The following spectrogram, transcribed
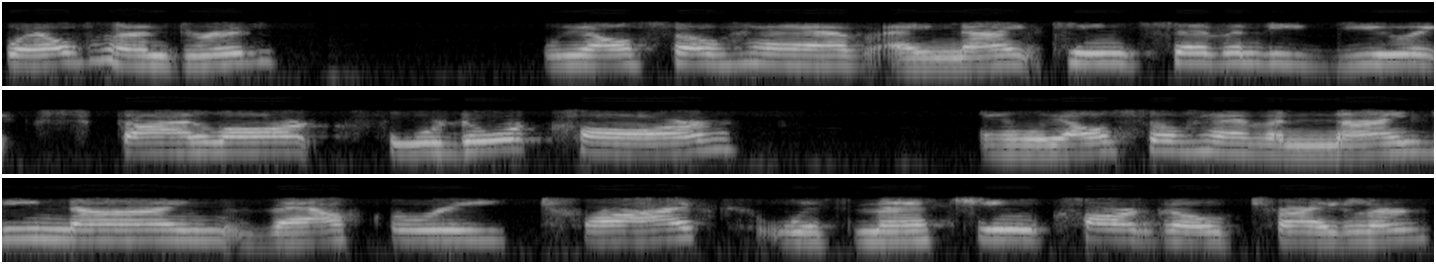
1200. We also have a 1970 Buick Skylark four door car. And we also have a 99 Valkyrie trike with matching cargo trailer.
